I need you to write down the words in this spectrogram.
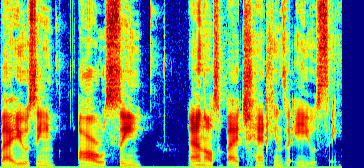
by using ROC and also by checking the AUC.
